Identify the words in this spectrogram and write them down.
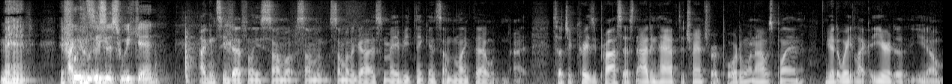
man, if I we lose see- this weekend, I can see definitely some of- some some of the guys maybe thinking something like that. Such a crazy process. Now I didn't have the transfer portal when I was playing. You had to wait like a year to you know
